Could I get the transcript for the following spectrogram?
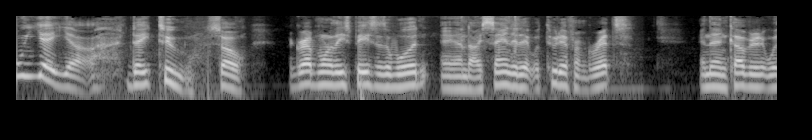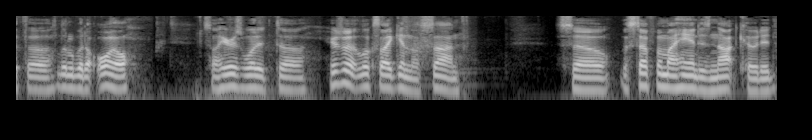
Oh yeah, yeah. Day two. So, I grabbed one of these pieces of wood and I sanded it with two different grits, and then covered it with a little bit of oil. So here's what it uh, here's what it looks like in the sun. So the stuff on my hand is not coated,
